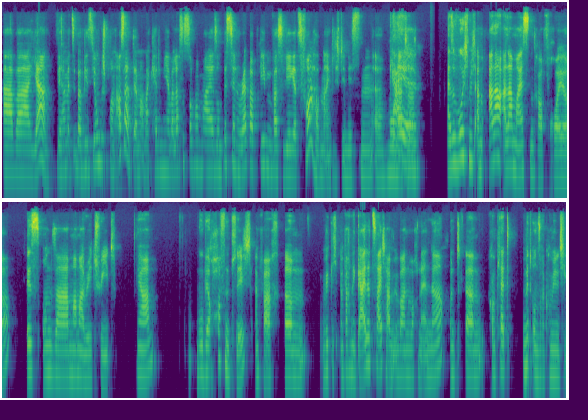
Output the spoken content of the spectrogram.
Aber ja, wir haben jetzt über Vision gesprochen außerhalb der Mama Academy, aber lass uns doch noch mal so ein bisschen Wrap-up geben, was wir jetzt vorhaben eigentlich die nächsten äh, Monate. Geil. Also wo ich mich am aller, allermeisten drauf freue, ist unser Mama Retreat ja, wo wir hoffentlich einfach ähm, wirklich einfach eine geile Zeit haben über ein Wochenende und ähm, komplett mit unserer Community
